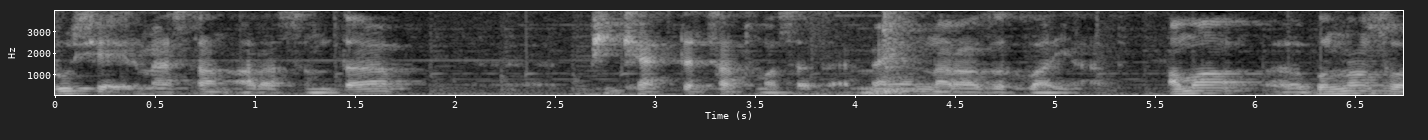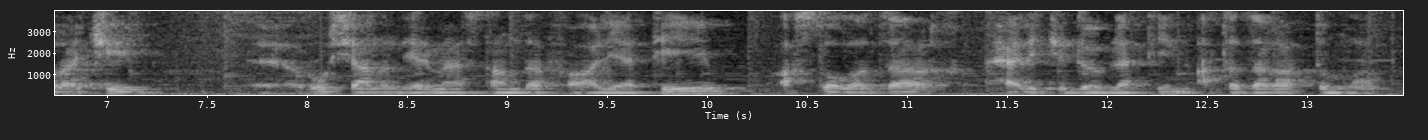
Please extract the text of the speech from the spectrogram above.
Rusiya Ermənistan arasında pik həddə çatmasa da müəyyən narazılıqlar yaradır. Amma bundan sonrakı Rusiyanın Ermənistanda fəaliyyəti asılı olacaq hər iki dövlətin atacağı addımlardır.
